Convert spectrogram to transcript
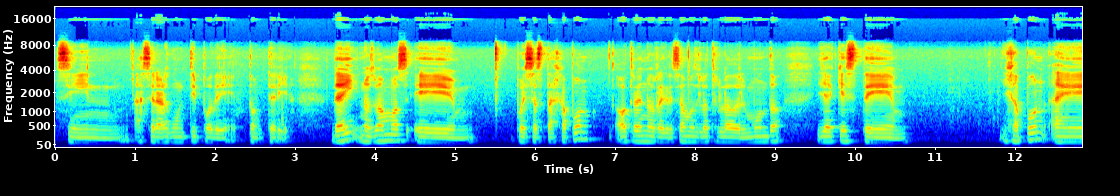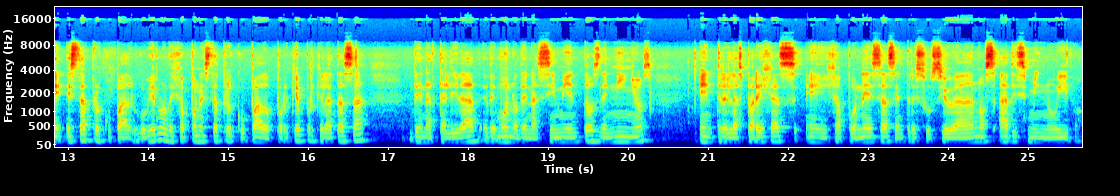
sin hacer algún tipo de tontería. De ahí nos vamos eh, pues hasta Japón. Otra vez nos regresamos del otro lado del mundo, ya que este Japón eh, está preocupado, el gobierno de Japón está preocupado. ¿Por qué? Porque la tasa de natalidad, de, bueno, de nacimientos de niños entre las parejas eh, japonesas, entre sus ciudadanos, ha disminuido.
